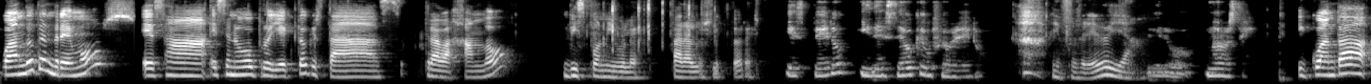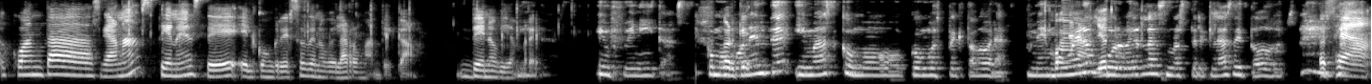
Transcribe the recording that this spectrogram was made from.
¿Cuándo tendremos esa, ese nuevo proyecto que estás trabajando disponible para los lectores? Espero y deseo que en febrero. En febrero ya. Pero no lo sé. ¿Y cuánta, cuántas ganas tienes del Congreso de Novela Romántica de noviembre? Infinitas. Como ponente y más como, como espectadora. Me muero por ver las masterclass de todos. O sea,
